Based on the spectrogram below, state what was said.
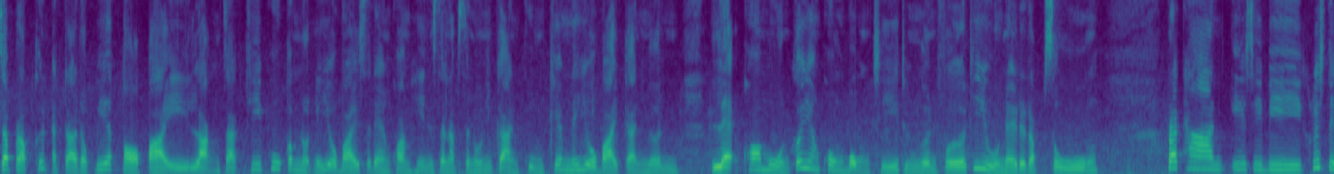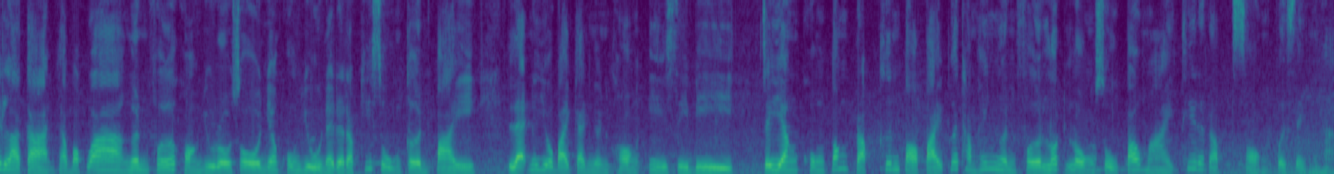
จะปรับขึ้นอัตราดอกเบี้ยต่อไป หลังจากที่ผู้กำหนดนโยบายแสดงความเห็นสนับสนุนการคุมเข้มนโยบายการเงิน และข้อมูลก็ยังคงบ่งชี้ถึงเงินเฟอ้อที่อยู่ในระดับสูงประธาน ECB คริสตินลาการ์ดค่ะบอกว่าเงินเฟอ้อของยูโรโซนยังคงอยู่ในระดับที่สูงเกินไป และนโยบายการเงินของ ECB จะยังคงต้องปรับขึ้นต่อไป เพื่อทำให้เงินเฟอ้อลดลงสู่เป้าหมายที่ระดับ 2%ค่ะ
